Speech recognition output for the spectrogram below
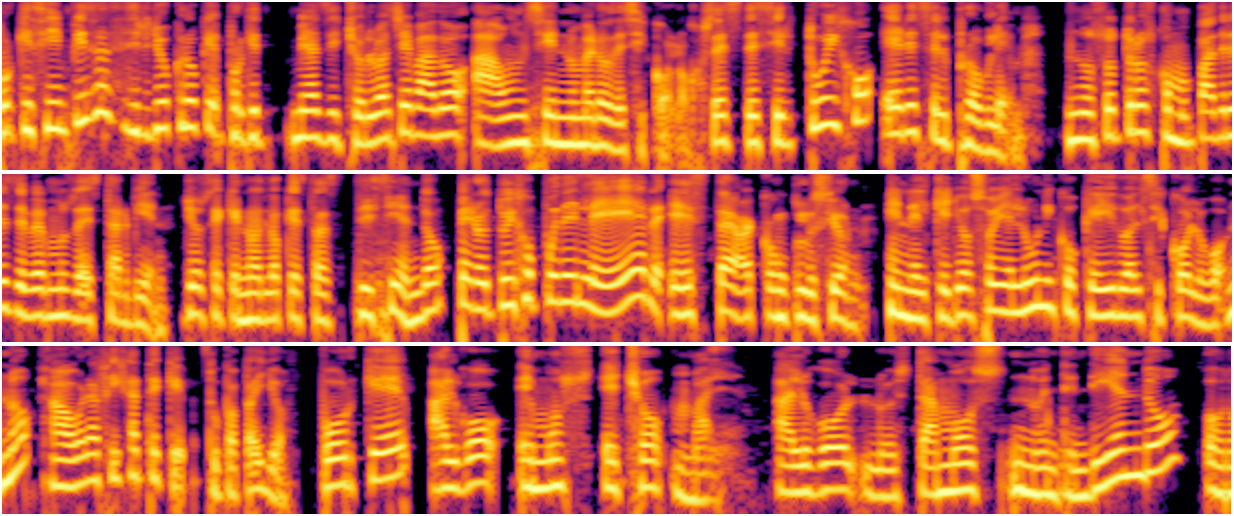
Porque si empiezas a decir, yo creo que, porque me has dicho, lo has llevado a un sin número de psicólogos. Es decir, tu hijo eres el problema. Nosotros como padres debemos de estar bien. Yo sé que no es lo que estás diciendo, pero tu hijo puede leer esta conclusión en el que yo soy el único que he ido al psicólogo. No, ahora fíjate que tu papá y yo, porque algo hemos hecho mal algo lo estamos no entendiendo o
